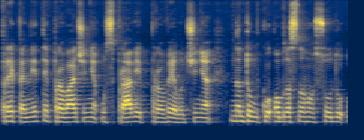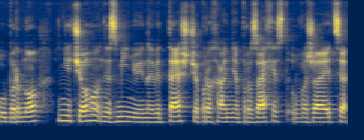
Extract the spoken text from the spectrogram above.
припинити провадження у справі про вилучення. На думку обласного суду у Берно, нічого не змінює навіть те, що прохання про захист вважається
